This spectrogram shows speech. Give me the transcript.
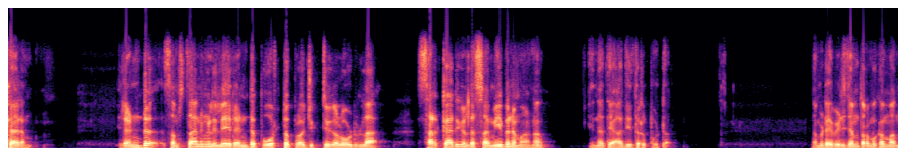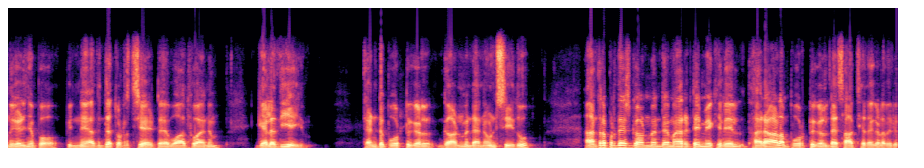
നമസ്കാരം. രണ്ട് സംസ്ഥാനങ്ങളിലെ രണ്ട് പോർട്ട് പ്രോജക്റ്റുകളോടുള്ള സർക്കാരുകളുടെ സമീപനമാണ് ഇന്നത്തെ ആദ്യത്തെ റിപ്പോർട്ട്. നമ്മുടെ വെടിജം തുറമുഖം വന്നു കഴിഞ്ഞപ്പോൾ പിന്നെ അതിന്റെ തുടർച്ചയായിട്ട് വാധ്വാനും ഗലതിയെയും രണ്ട് പോർട്ടുകൾ ഗവൺമെന്റ് അനൗൺസ് ചെയ്തു. ആന്ധ്രാപ്രദേശ് ഗവൺമെന്റ് മാരിടൈം മേഖലയിൽ ധാരാളം പോർട്ടുകളുടെ സാധ്യതകൾ അവർ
